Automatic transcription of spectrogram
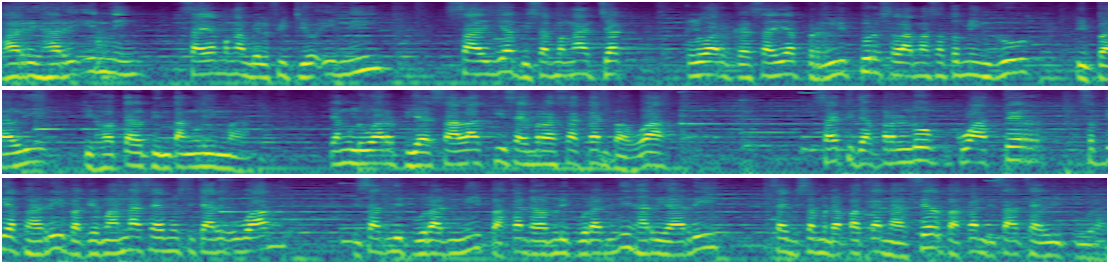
hari-hari ini saya mengambil video ini saya bisa mengajak keluarga saya berlibur selama satu minggu di Bali di Hotel Bintang 5 yang luar biasa lagi saya merasakan bahwa saya tidak perlu khawatir setiap hari bagaimana saya mesti cari uang di saat liburan ini bahkan dalam liburan ini hari-hari saya bisa mendapatkan hasil bahkan di saat saya liburan.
